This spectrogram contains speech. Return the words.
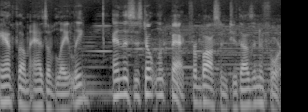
anthem as of lately. And this is Don't Look Back from Boston 2004.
